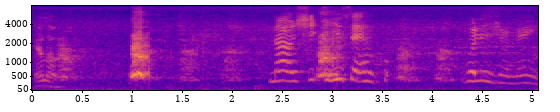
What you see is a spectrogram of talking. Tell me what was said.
Hello. No, she, he said, what is your name?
